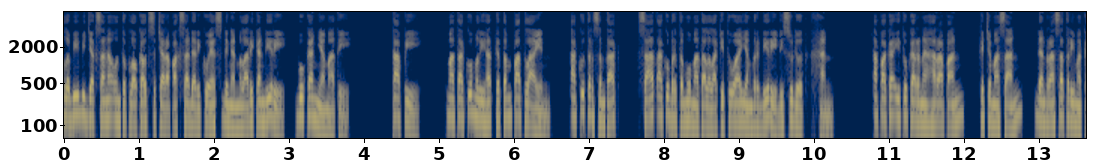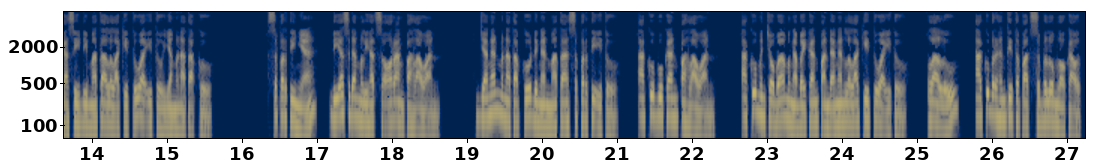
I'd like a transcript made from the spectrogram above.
Lebih bijaksana untuk lockout secara paksa dari kues dengan melarikan diri, bukannya mati. Tapi, mataku melihat ke tempat lain. Aku tersentak, saat aku bertemu mata lelaki tua yang berdiri di sudut, Han. Apakah itu karena harapan, kecemasan, dan rasa terima kasih di mata lelaki tua itu yang menatapku? Sepertinya, dia sedang melihat seorang pahlawan. Jangan menatapku dengan mata seperti itu. Aku bukan pahlawan. Aku mencoba mengabaikan pandangan lelaki tua itu. Lalu, aku berhenti tepat sebelum lockout.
